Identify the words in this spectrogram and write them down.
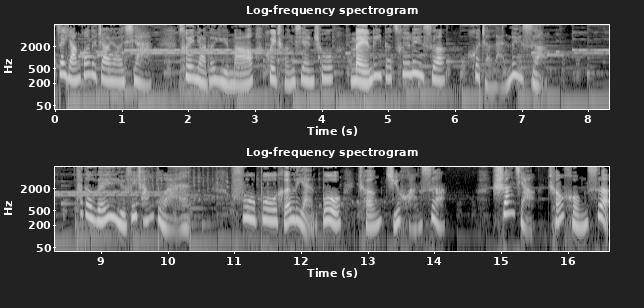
在阳光的照耀下，翠鸟的羽毛会呈现出美丽的翠绿色或者蓝绿色。它的尾羽非常短，腹部和脸部呈橘黄色，双脚呈红色。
